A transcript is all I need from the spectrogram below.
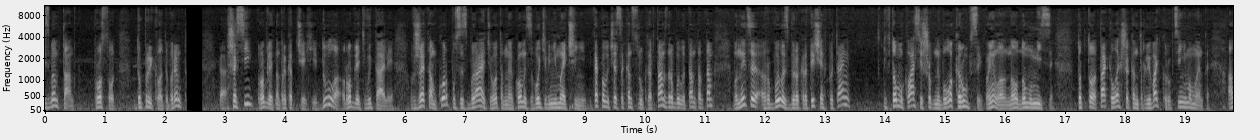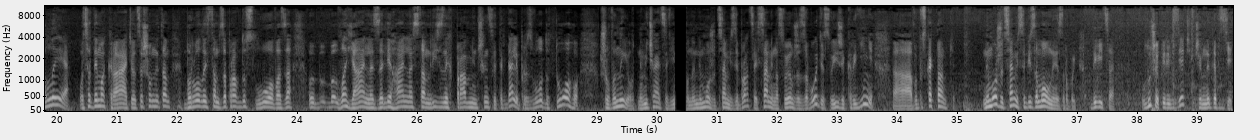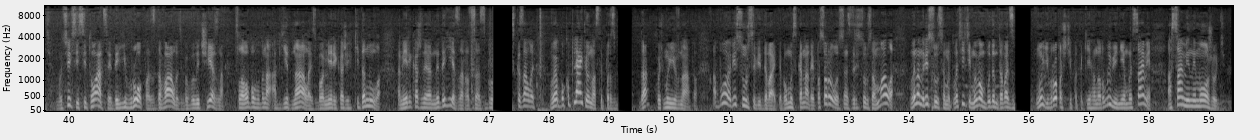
візьмемо танк. Просто от до прикладу, беремо. Е, Шасі роблять, наприклад, в Чехії, дула роблять в Італії. Вже там корпуси збирають його там на якомусь заводі в Німеччині. І так виходить конструктор. Там зробили, там, там, там. Вони це робили з бюрократичних питань. І в тому класі, щоб не було корупції, поняла, на одному місці. Тобто так легше контролювати корупційні моменти. Але оця демократія, оце що вони там боролись там за правду слова, за лояльність, за легальність там різних прав меншинств і так далі, призвело до того, що вони от намічається війна, вони не можуть самі зібратися і самі на своєму же заводі, в своїй же країні а, випускати танки. Не можуть самі собі замовлення зробити. Дивіться. Лучше перевздеть, чим не добздеть. В оцій всій ситуації, де Європа, здавалось би, величезна, слава Богу, вона об'єдналась, бо Америка ж їх киданула. Америка ж не дає зараз за зброю. Сказали, ви або купляйте у нас тепер зброю, да? хоч ми і в НАТО, або ресурси віддавайте, бо ми з Канадою посорилися, у нас ресурсів мало, ви нам ресурсами платіть, ми вам будемо давати зброю. Ну, Європа ж типу такі гонорливі, ні ми самі, а самі не можуть.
